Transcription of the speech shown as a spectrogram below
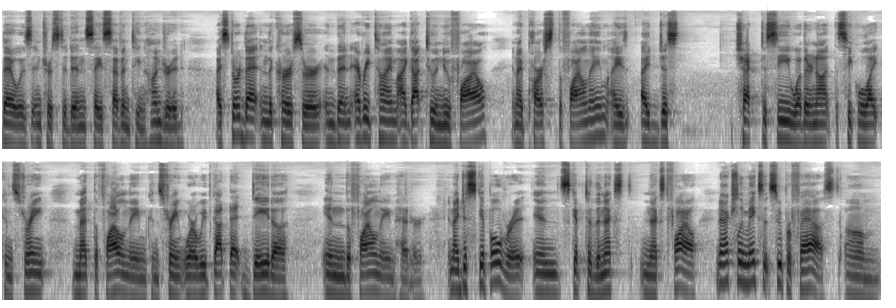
that I was interested in, say 1700. I stored that in the cursor, and then every time I got to a new file, and I parsed the file name, I, I just checked to see whether or not the SQLite constraint met the file name constraint where we've got that data in the file name header. And I just skip over it and skip to the next, next file. And it actually makes it super fast um,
